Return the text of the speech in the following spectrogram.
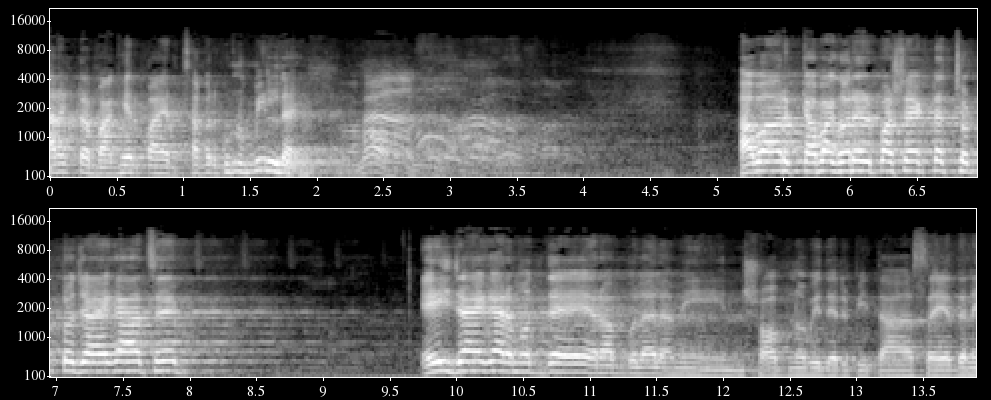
আরেকটা বাঘের পায়ের ছাপের কোনো মিল নাই। আবার কাবা ঘরের পাশে একটা ছোট্ট জায়গা আছে এই জায়গার মধ্যে রব্বুল আলামিন সব নবীদের পিতা সৈয়দনা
